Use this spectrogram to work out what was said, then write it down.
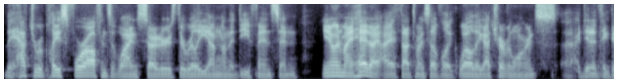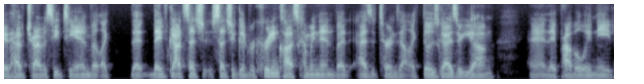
they have to replace four offensive line starters. They're really young on the defense. And you know, in my head, I, I thought to myself like, well, they got Trevor Lawrence. I didn't think they'd have Travis Etienne, but like that they've got such such a good recruiting class coming in. But as it turns out, like those guys are young, and they probably need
